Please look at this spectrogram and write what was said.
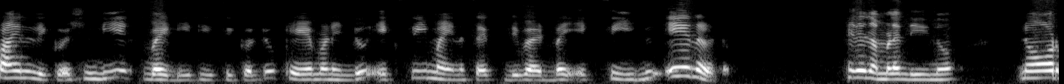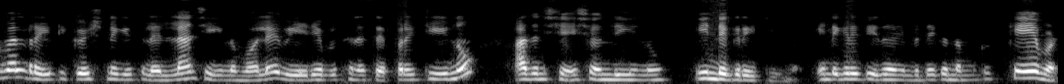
final equation D X by D T is equal to K one into X C minus X divide by X C into എന്ന് കിട്ടും. ഇനി നമ്മൾ എന്ത് ചെയ്യുന്നു? നോർമൽ റേറ്റ് ഇക്വേഷന്റെ കേസിൽ എല്ലാം ചെയ്യുന്ന പോലെ വേരിയബിൾസിനെ സെപ്പറേറ്റ് ചെയ്യുന്നു. അതിനുശേഷം എന്ത് ചെയ്യുന്നു? ഇന്റഗ്രേറ്റ് ചെയ്യുന്നു. ഇന്റഗ്രേറ്റ് ചെയ്ത് കഴിയുമ്പോഴത്തേക്ക് നമുക്ക് കെ വൺ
